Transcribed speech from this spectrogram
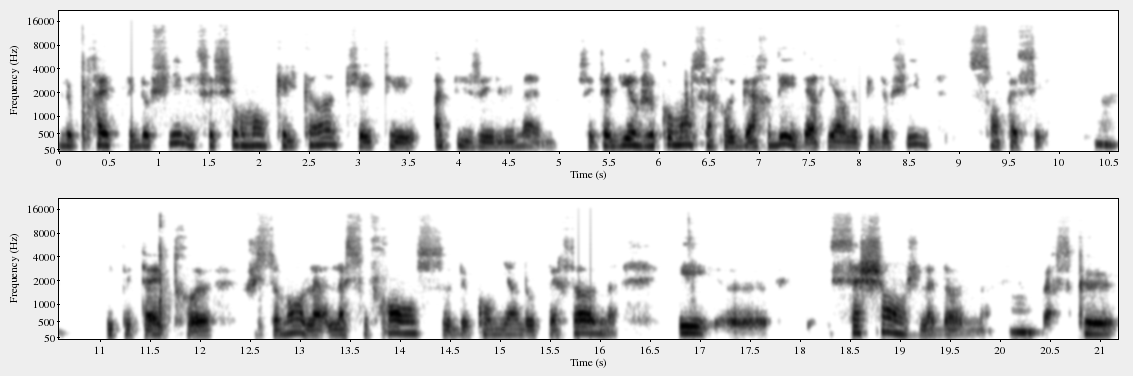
le prêtre pédophile, c'est sûrement quelqu'un qui a été abusé lui-même. C'est-à-dire, je commence à regarder derrière le pédophile son passé. Et peut-être, euh, justement, la, la, souffrance de combien d'autres personnes. Et euh, ça change la donne mm. parce que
